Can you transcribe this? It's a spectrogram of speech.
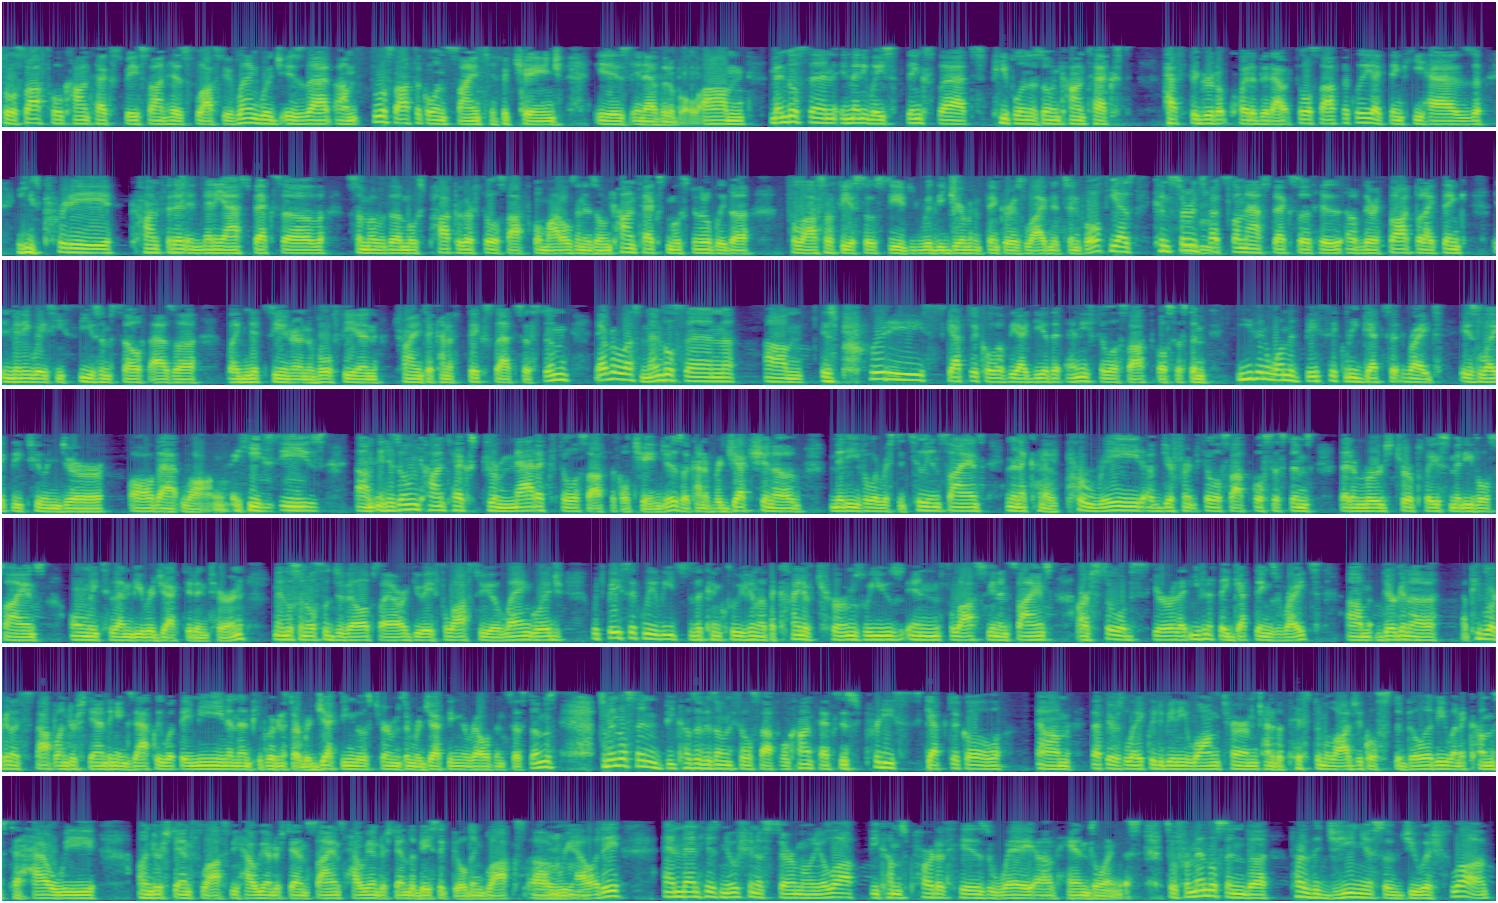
philosophical context based on his philosophy of language is that um, philosophical and scientific change is inevitable. Um, Mendelssohn, in many ways, thinks that people in his own context have figured out quite a bit out philosophically. I think he has, he's pretty confident in many aspects of some of the most popular philosophical models in his own context, most notably the philosophy associated with the German thinkers Leibniz and Wolff. He has concerns mm-hmm. about some aspects of his, of their thought, but I think in many ways he sees himself as a Leibnizian or a Wolffian trying to kind of fix that system. Nevertheless, Mendelssohn um, is pretty skeptical of the idea that any philosophical system, even one that basically gets it right, is likely to endure all that long. He mm-hmm. sees, um, in his own context, dramatic philosophical changes, a kind of rejection of medieval Aristotelian science, and then a kind of parade of different philosophical systems that emerge to replace medieval science, only to then be rejected in turn. Mendelssohn also develops, I argue, a philosophy of language, which basically leads to the conclusion that the kind of terms we use in philosophy and in science are so obscure that even if they get things right, um, they're gonna uh, people are going to stop understanding exactly what they mean, and then people are going to start rejecting those terms and rejecting the relevant systems. So Mendelssohn, because of his own philosophical context, is pretty skeptical um, that there's likely to be any long-term kind of epistemological stability when it comes to how we understand philosophy, how we understand science, how we understand the basic building blocks of mm-hmm. reality. And then his notion of ceremonial law becomes part of his way of handling this. So for Mendelssohn, the part of the genius of Jewish law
